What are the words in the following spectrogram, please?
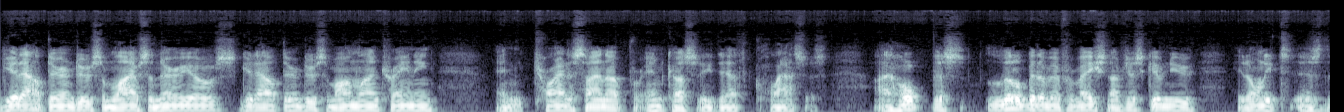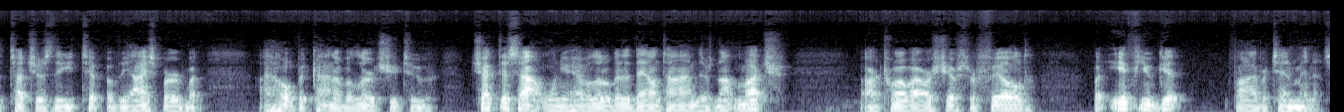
Get out there and do some live scenarios, get out there and do some online training, and try to sign up for in custody death classes. I hope this little bit of information I've just given you it only is the, touches the tip of the iceberg, but I hope it kind of alerts you to check this out when you have a little bit of downtime. There's not much. Our 12 hour shifts are filled, but if you get five or 10 minutes,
